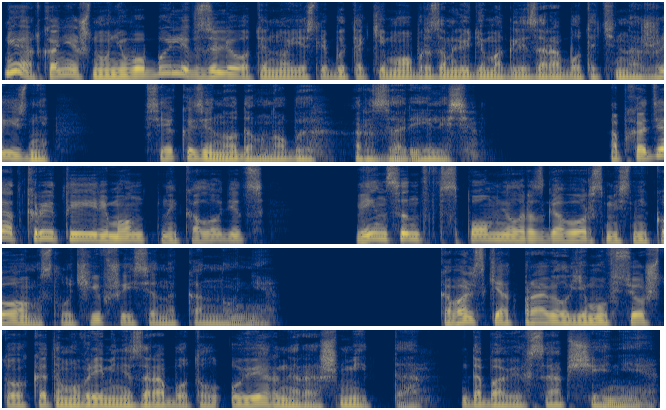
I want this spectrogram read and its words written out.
Нет, конечно, у него были взлеты, но если бы таким образом люди могли заработать на жизнь, все казино давно бы разорились. Обходя открытый ремонтный колодец, Винсент вспомнил разговор с мясником, случившийся накануне. Ковальский отправил ему все, что к этому времени заработал у Вернера Шмидта, добавив сообщение.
